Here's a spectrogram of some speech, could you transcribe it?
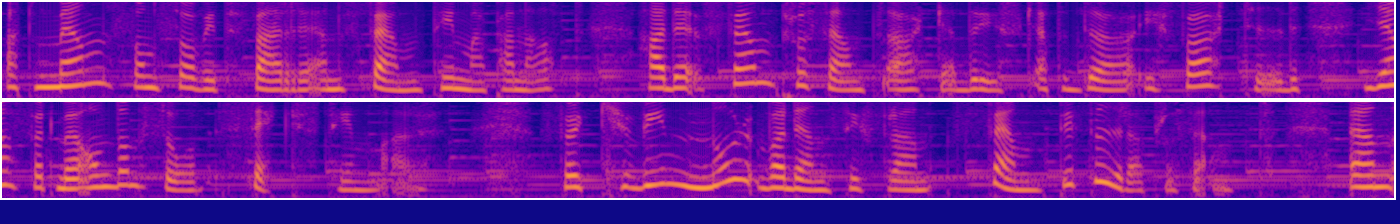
att män som sovit färre än fem timmar per natt hade 5% ökad risk att dö i förtid jämfört med om de sov sex timmar. För kvinnor var den siffran 54% En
